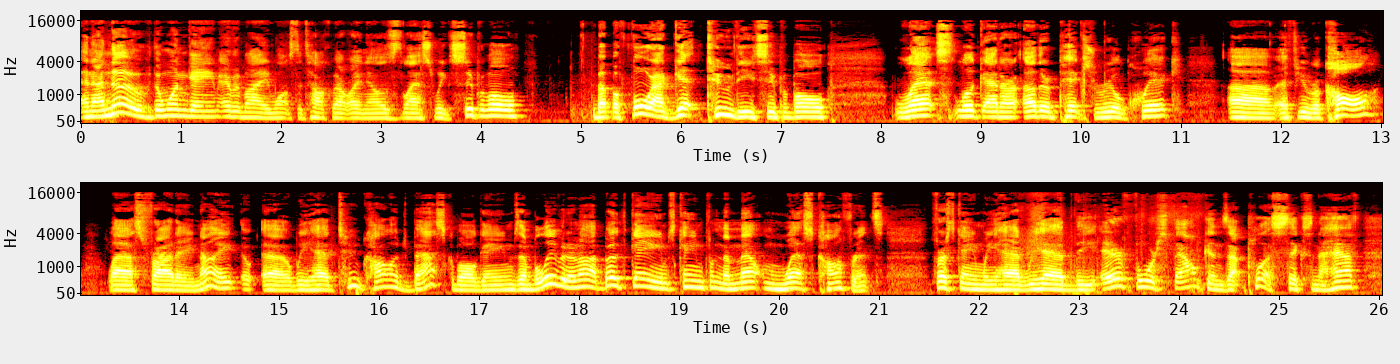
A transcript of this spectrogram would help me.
and I know the one game everybody wants to talk about right now is last week's Super Bowl. But before I get to the Super Bowl, let's look at our other picks real quick. Uh, if you recall, last Friday night, uh, we had two college basketball games, and believe it or not, both games came from the Mountain West Conference. First game we had, we had the Air Force Falcons at plus six and a half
